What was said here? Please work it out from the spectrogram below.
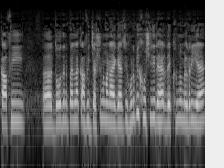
ਕਾਫੀ ਦੋ ਦਿਨ ਪਹਿਲਾਂ ਕਾਫੀ ਜਸ਼ਨ ਮਨਾਇਆ ਗਿਆ ਸੀ, ਹੁਣ ਵੀ ਖੁਸ਼ੀ ਦੀ ਲਹਿਰ ਦੇਖਣ ਨੂੰ ਮਿਲ ਰਹੀ ਹੈ।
